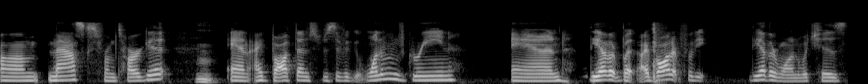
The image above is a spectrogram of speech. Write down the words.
um, masks from Target, mm. and I bought them specifically. One of them's green, and the other, but I bought it for the the other one, which is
